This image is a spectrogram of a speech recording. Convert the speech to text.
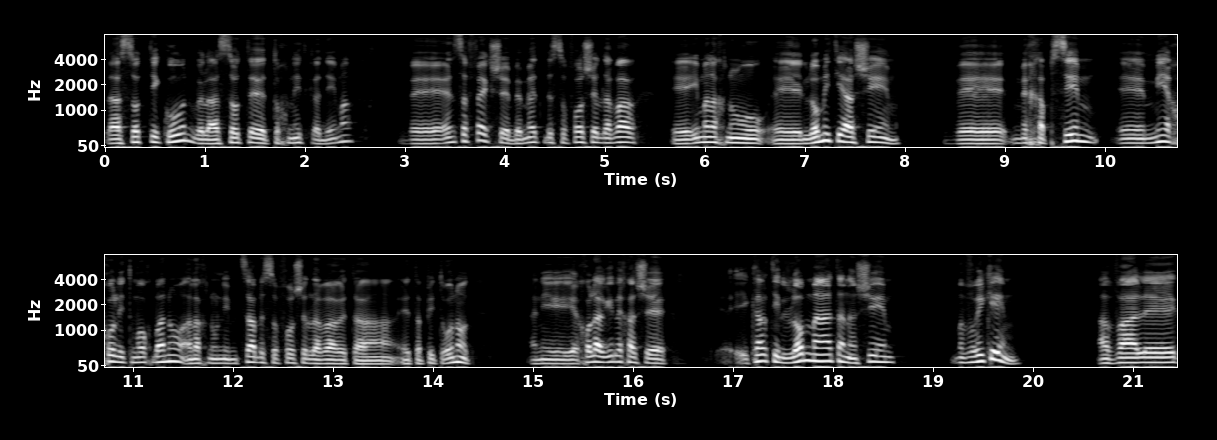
לעשות תיקון ולעשות uh, תוכנית קדימה. ואין ספק שבאמת בסופו של דבר, uh, אם אנחנו uh, לא מתייאשים ומחפשים uh, מי יכול לתמוך בנו, אנחנו נמצא בסופו של דבר את, ה, את הפתרונות. אני יכול להגיד לך שהכרתי לא מעט אנשים מבריקים, אבל uh,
